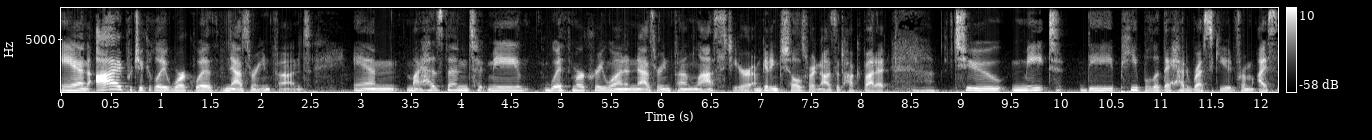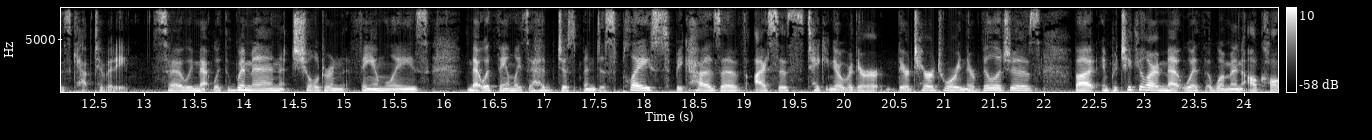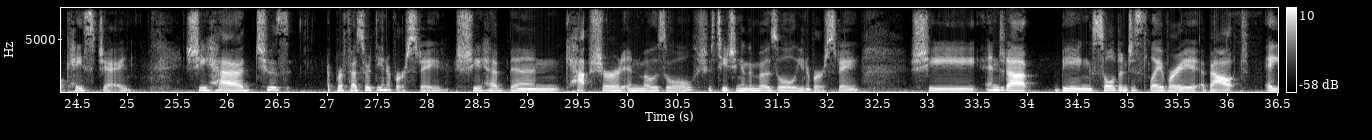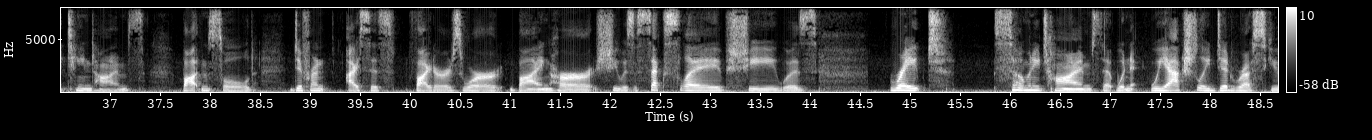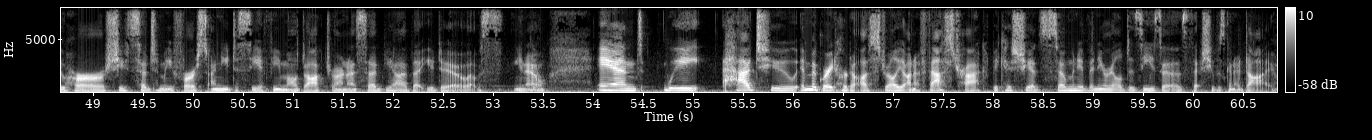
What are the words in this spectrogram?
And I particularly work with Nazarene Fund. And my husband took me with Mercury One and Nazarene Fund last year. I'm getting chills right now as I talk about it mm-hmm. to meet the people that they had rescued from ISIS captivity. So we met with women, children, families, met with families that had just been displaced because of ISIS taking over their, their territory and their villages. But in particular, I met with a woman I'll call Case J. She had, she was a professor at the university. She had been captured in Mosul. She was teaching in the Mosul University. She ended up being sold into slavery about 18 times, bought and sold. Different ISIS fighters were buying her. She was a sex slave. She was raped, so many times that when we actually did rescue her, she said to me first, "I need to see a female doctor," and I said, "Yeah, I bet you do." I was, you know, and we had to immigrate her to Australia on a fast track because she had so many venereal diseases that she was going to die.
